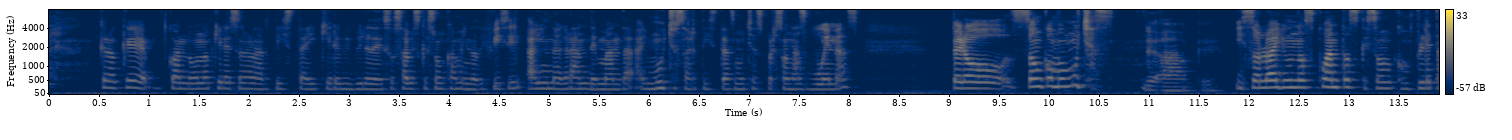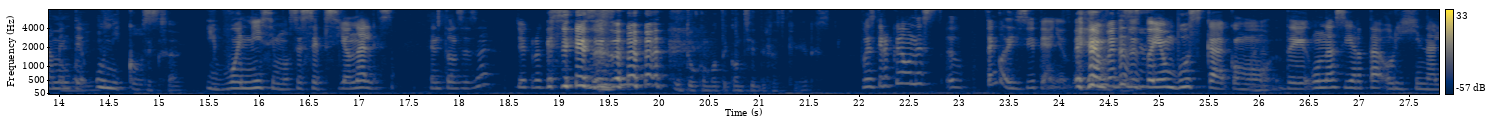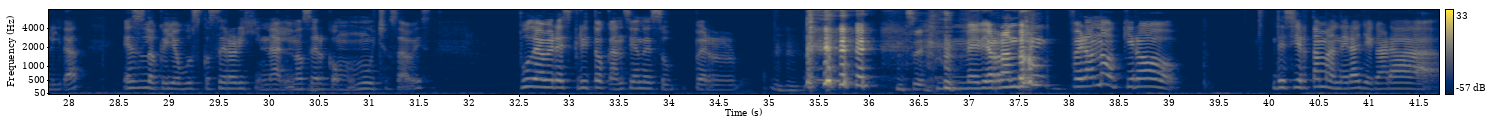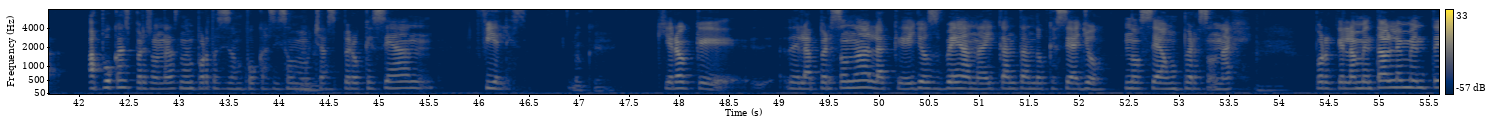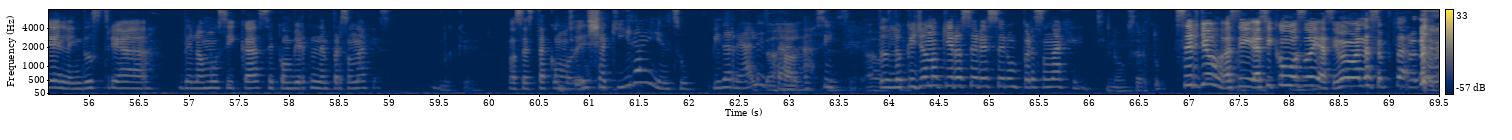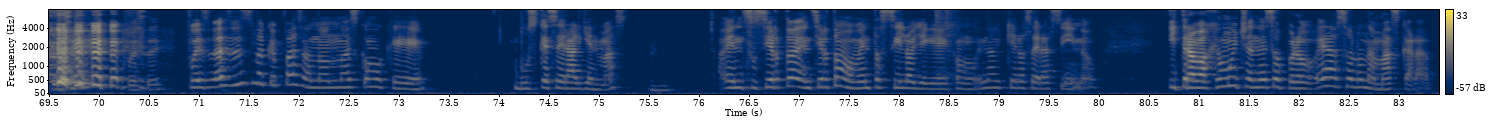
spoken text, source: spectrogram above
Creo que cuando uno quiere ser un artista y quiere vivir de eso, sabes que es un camino difícil. Hay una gran demanda, hay muchos artistas, muchas personas buenas, pero son como muchas. Ah, ok. Y solo hay unos cuantos que son completamente únicos Exacto. y buenísimos, excepcionales. Entonces, eh, yo creo que sí es eso. ¿Y tú cómo te consideras que eres? Pues creo que aún es, eh, tengo 17 años, apenas estoy en busca como de una cierta originalidad. Eso es lo que yo busco, ser original, no ser como mucho, ¿sabes? Pude haber escrito canciones súper sí. medio random, pero no, quiero de cierta manera llegar a, a pocas personas, no importa si son pocas, si son muchas, pero que sean fieles. Quiero que de la persona a la que ellos vean ahí cantando que sea yo, no sea un personaje. Porque lamentablemente en la industria de la música se convierten en personajes. O sea, está como Sí. de Shakira y en su vida real está Ajá, así. sí, sí. Ah, Entonces lo que yo no quiero hacer es ser un personaje. Sino ser tú. Ser yo, así, así como soy, así me van a aceptar. Pues sí, pues sí. Pues eso es lo que pasa, no, no es como que busque ser alguien más. En su cierto, en cierto momento sí lo llegué como, no, quiero ser así, ¿no? Y trabajé mucho en eso, pero era solo una máscara.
